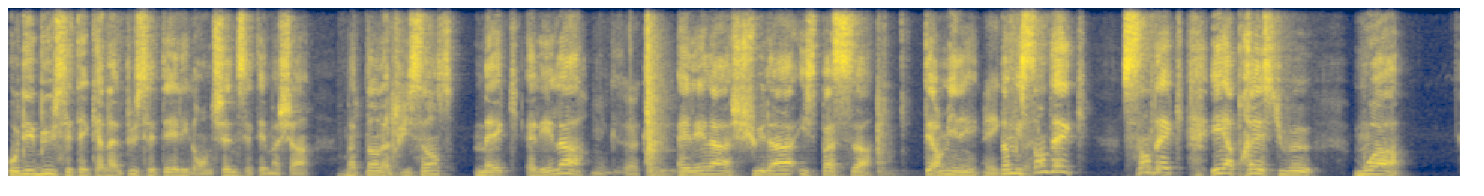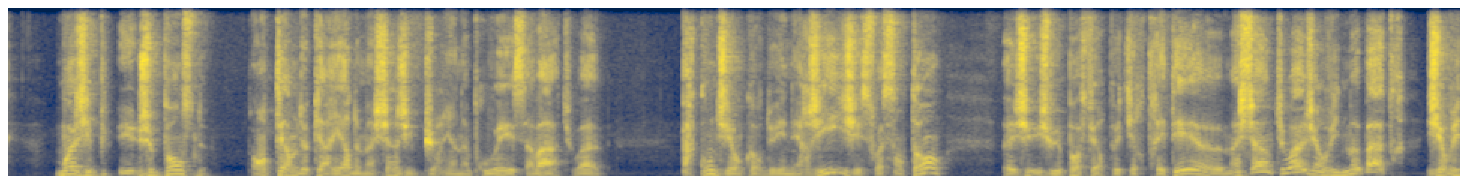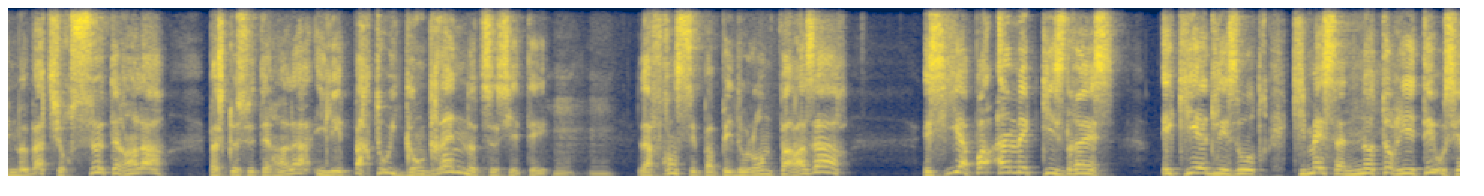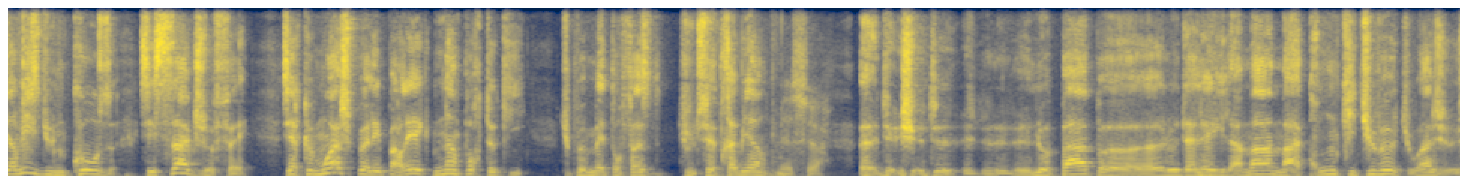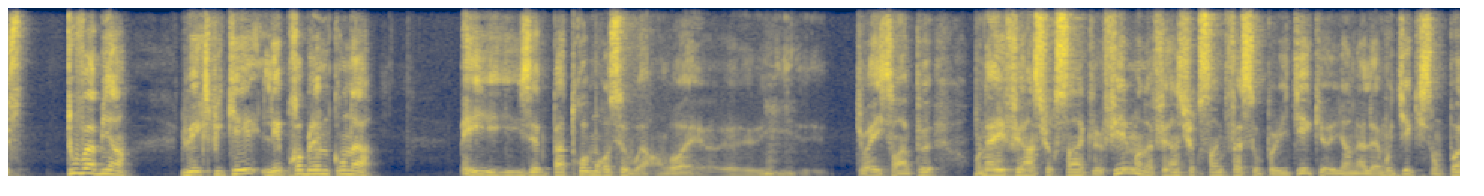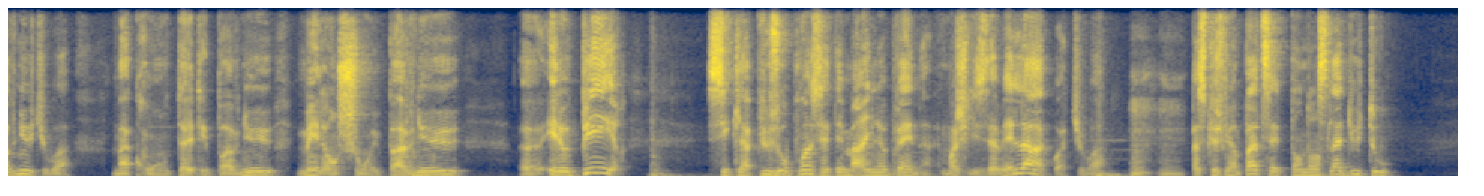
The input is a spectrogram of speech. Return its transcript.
au début, c'était Canal+, c'était les grandes chaînes, c'était machin. Maintenant, la puissance, mec, elle est là. Exact. Elle est là, je suis là, il se passe ça. Terminé. Exact. Non mais sans deck, sans deck. Et après, si tu veux, moi, moi j'ai, je pense, en termes de carrière, de machin, j'ai plus rien à prouver, ça va, tu vois. Par contre, j'ai encore de l'énergie, j'ai 60 ans, euh, j'ai- je vais pas faire petit retraité, euh, machin, tu vois, j'ai envie de me battre. J'ai envie de me battre sur ce terrain-là. Parce que ce terrain-là, il est partout, il gangrène notre société. Mhm. La France, c'est pas pédolante par hasard. Et s'il n'y a pas un mec qui se dresse et qui aide les autres, qui met sa notoriété au service d'une cause, c'est ça que je fais. C'est-à-dire que moi, je peux aller parler avec n'importe qui. Tu peux me mettre en face, tu le sais très bien. Bien sûr. Euh, je- le pape, euh, le Dalai Lama, Macron, qui tu veux, tu vois, je- tout va bien. Lui expliquer les problèmes qu'on a. Mais ils, ils aiment pas trop me recevoir, en vrai. Euh, ils- tu vois, ils sont un peu. On avait fait un sur 5 le film, on a fait un sur 5 face aux politiques. Il y en a la moitié qui sont pas venus, tu vois. Macron en tête est pas venu, Mélenchon est pas venu. Euh, et le pire, c'est que la plus au point, c'était Marine Le Pen. Moi, je les avais là, quoi, tu vois. Mhm. Parce que je viens pas de cette tendance-là du tout.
